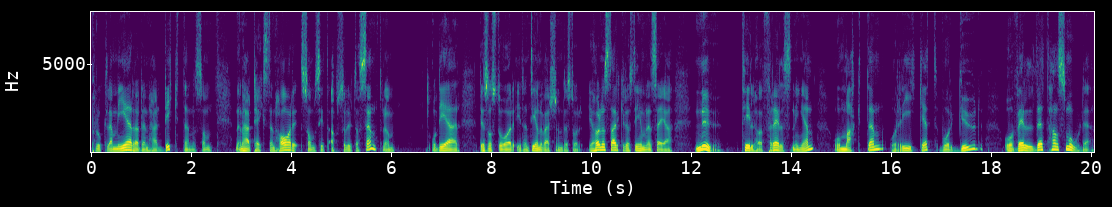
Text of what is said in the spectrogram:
proklamerar den här dikten som den här texten har som sitt absoluta centrum. Och det är det som står i den tionde versen. Det står Jag hör en stark röst i himlen säga Nu tillhör frälsningen och makten och riket vår Gud och väldet hans mode.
